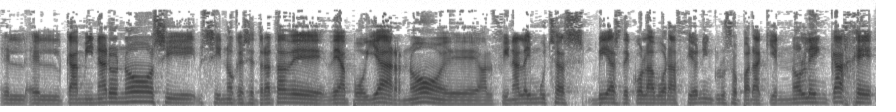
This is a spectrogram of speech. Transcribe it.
el, caminar o no, si, sino que se trata de, de apoyar, ¿no? Eh, al final hay muchas vías de colaboración, incluso para quien no le encaje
